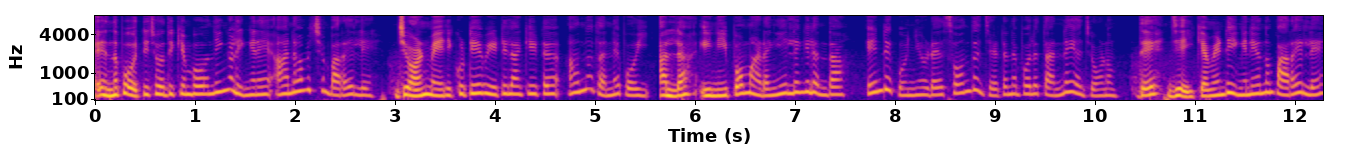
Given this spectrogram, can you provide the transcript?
എന്ന് പോറ്റി ചോദിക്കുമ്പോൾ നിങ്ങൾ ഇങ്ങനെ അനാവശ്യം പറയല്ലേ? ജോൺ മേരിക്കുട്ടിയെ വീട്ടിലാക്കിയിട്ട് അന്ന് തന്നെ പോയി. അല്ല ഇനിയിപ്പോ മടങ്ങിയില്ലെങ്കിൽ എന്താ എന്റെ കുഞ്ഞിയുടെ സ്വന്തം ചേട്ടനെ പോലെ തന്നെയാ ജോണും. ദേ ജയിക്കാൻ വേണ്ടി ഇങ്ങനെയൊന്നും പറയല്ലേ?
